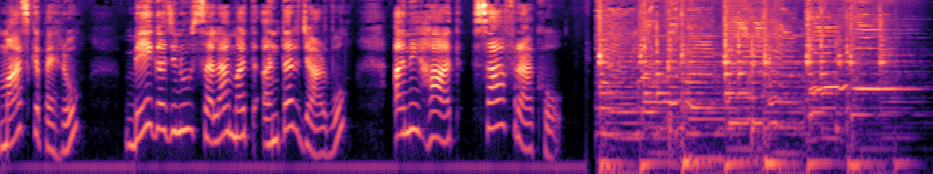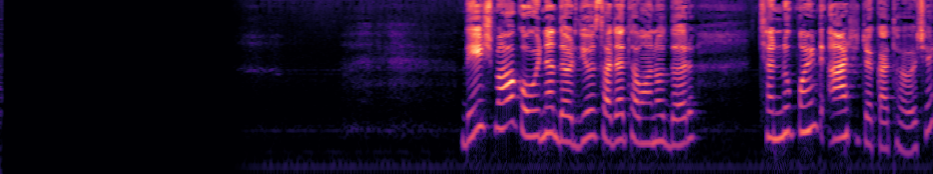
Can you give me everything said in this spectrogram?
માસ્ક પહેરો, બે ગજનું સલામત અંતર જાળવો અને હાથ સાફ રાખો. દેશમાં કોવિડના દર્દીઓ સાજા થવાનો દર છન્નું પોઈન્ટ આઠ ટકા થયો છે.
